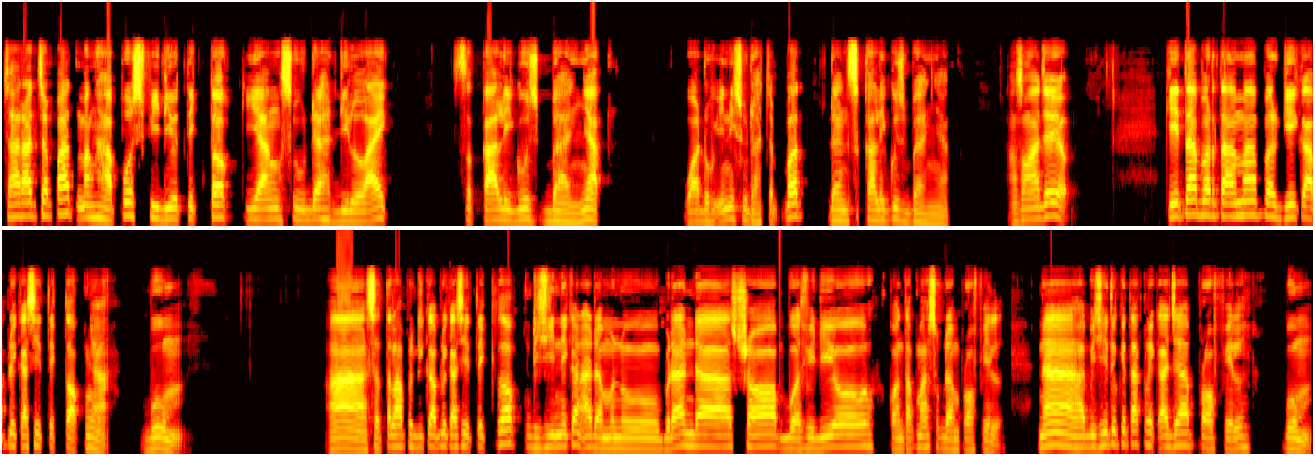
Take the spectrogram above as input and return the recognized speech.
Cara cepat menghapus video TikTok yang sudah di-like sekaligus banyak. Waduh, ini sudah cepat dan sekaligus banyak. Langsung aja yuk. Kita pertama pergi ke aplikasi TikToknya. Boom. Ah, setelah pergi ke aplikasi TikTok, di sini kan ada menu beranda, shop, buat video, kontak masuk dan profil. Nah, habis itu kita klik aja profil. Boom.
